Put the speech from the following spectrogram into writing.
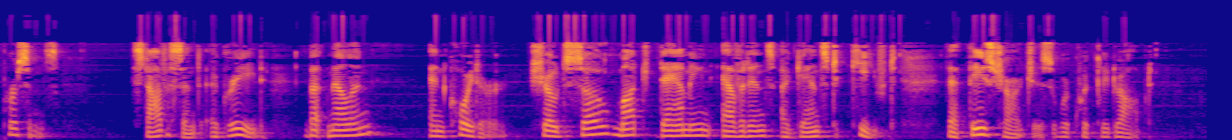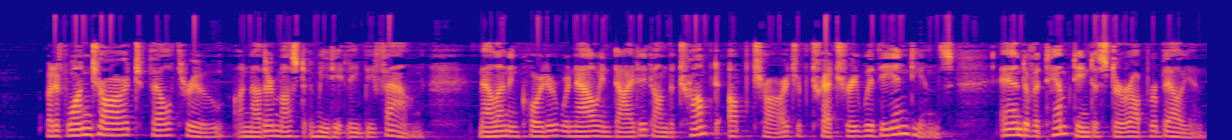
persons. Stuyvesant agreed, but Melyn and Kuyter showed so much damning evidence against Kieft that these charges were quickly dropped. But if one charge fell through, another must immediately be found. Melyn and Kuyter were now indicted on the trumped up charge of treachery with the Indians and of attempting to stir up rebellion.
